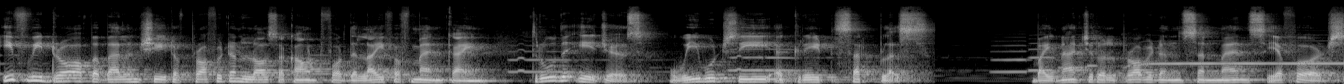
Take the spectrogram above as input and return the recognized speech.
If we draw up a balance sheet of profit and loss account for the life of mankind through the ages, we would see a great surplus. By natural providence and man's efforts,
